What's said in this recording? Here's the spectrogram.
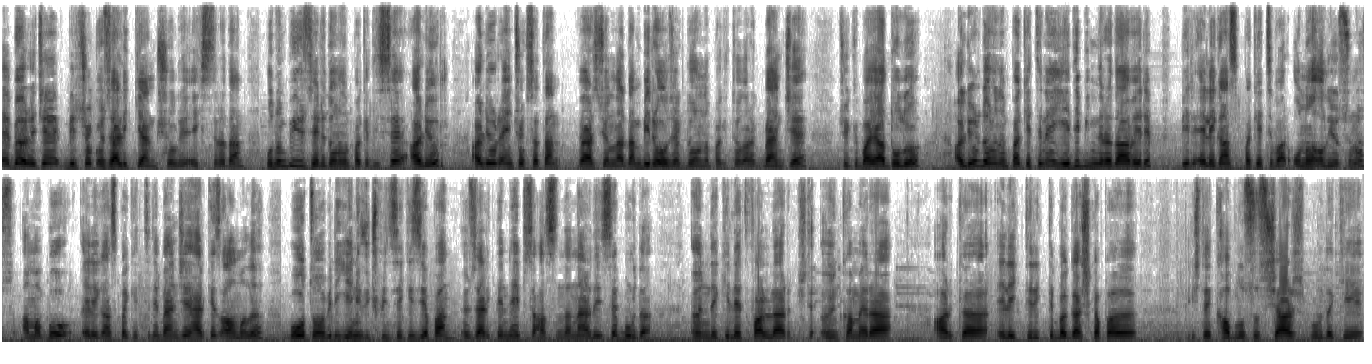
E, Böylece birçok özellik gelmiş oluyor ekstradan. Bunun bir üzeri donanım paketi ise Allure. Allure en çok satan versiyonlardan biri olacak donanım paketi olarak bence. Çünkü bayağı dolu. Allure donanım paketine 7000 lira daha verip bir elegans paketi var. Onu alıyorsunuz. Ama bu elegans paketini bence herkes almalı. Bu otomobili yeni 3008 yapan özelliklerin hepsi aslında neredeyse burada. Öndeki led farlar, işte ön kamera, arka elektrikli bagaj kapağı, işte kablosuz şarj buradaki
